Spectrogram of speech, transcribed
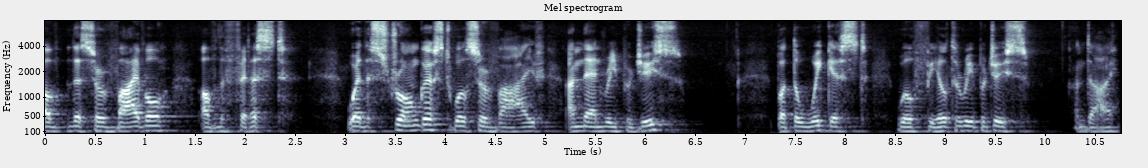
of the survival of the fittest, where the strongest will survive and then reproduce, but the weakest will fail to reproduce and die.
